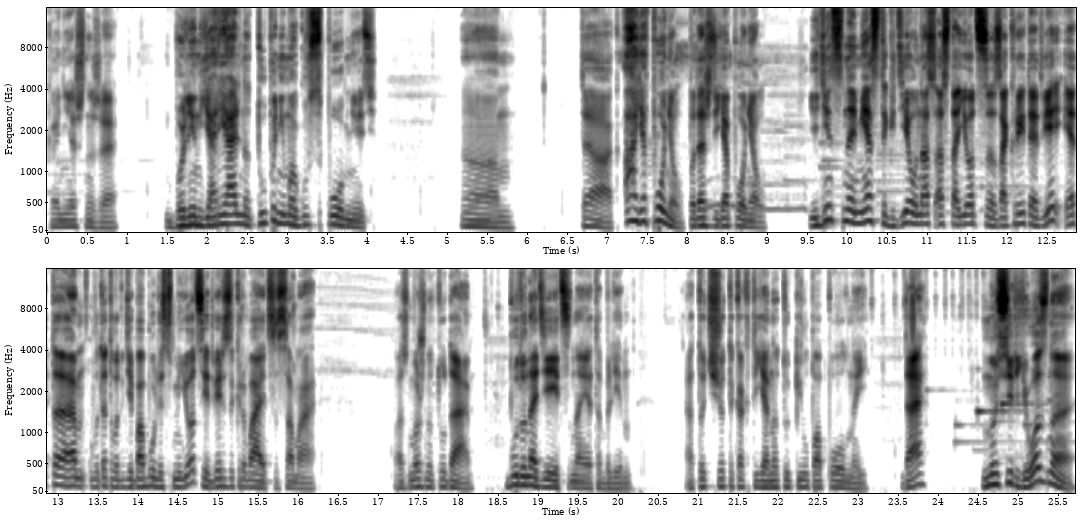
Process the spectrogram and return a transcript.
Конечно же. Блин, я реально тупо не могу вспомнить. Эм... Так. А, я понял. Подожди, я понял. Единственное место, где у нас остается закрытая дверь, это вот это вот, где бабуля смеется, и дверь закрывается сама. Возможно, туда. Буду надеяться на это, блин. А то что-то как-то я натупил по полной. Да? Ну, серьезно?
